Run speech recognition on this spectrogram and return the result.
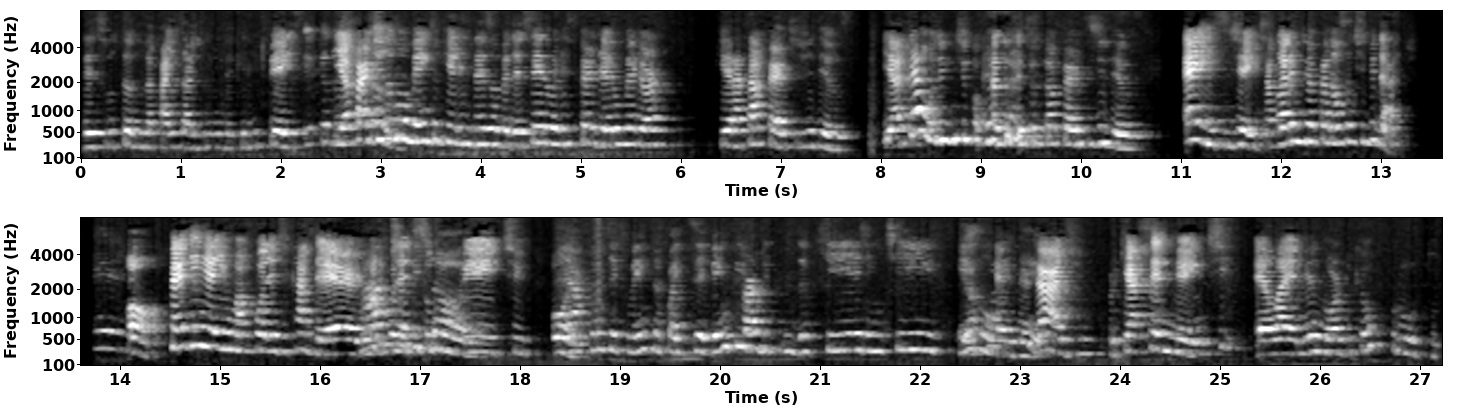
desfrutando da paisagem linda que ele fez. E a partir do momento que eles desobedeceram, eles perderam o melhor, que era estar perto de Deus. E até hoje a gente corre atrás de estar perto de Deus. É isso, gente. Agora a gente vai para nossa atividade. Ó, peguem aí uma folha de caderno, uma Ah, folha de sulfite. Olha, a consequência pode ser bem pior do, do que a gente errou. É verdade, porque a semente, ela é menor do que o fruto.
